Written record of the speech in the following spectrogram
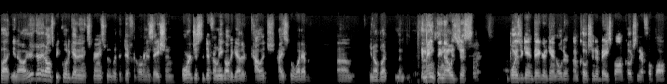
But you know, it, it'd also be cool to get an experience with, with a different organization or just a different league altogether, college, high school, whatever. Um, you know, but the, the main thing though is just boys are getting bigger, getting older. I'm coaching their baseball, I'm coaching their football.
